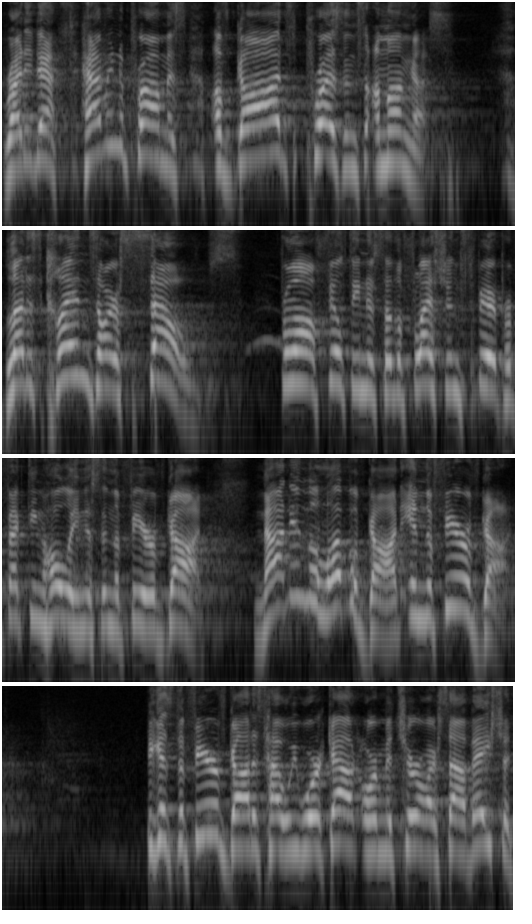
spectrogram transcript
write it down. Having the promise of God's presence among us, let us cleanse ourselves from all filthiness of the flesh and spirit, perfecting holiness in the fear of God. Not in the love of God, in the fear of God. Because the fear of God is how we work out or mature our salvation.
